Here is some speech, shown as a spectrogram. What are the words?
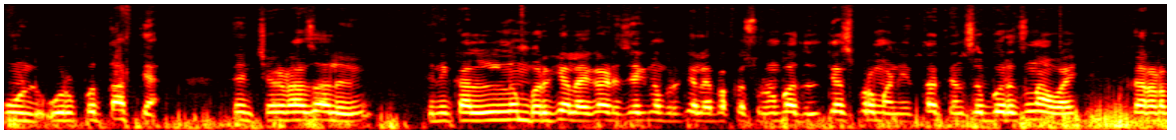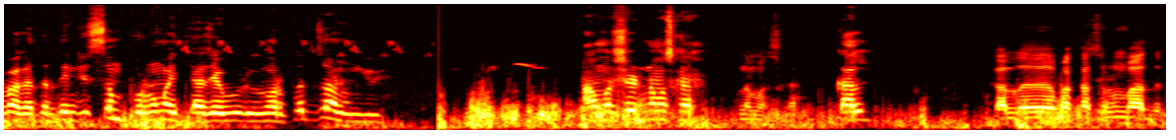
ओंड उर्फ तात्या त्यांच्याकडे आज आलोय. त्यांनी काल नंबर केलाय गाडीचा एक नंबर केलाय बाकासुरून बादल. त्याचप्रमाणे तात्यांचं बरंच नाव आहे कराड भागात. तर त्यांची संपूर्ण माहिती आज या व्हिडिओ मार्फत जाणून घेऊया. अमर शेठ नमस्कार. नमस्कार. काल? काल बकासरून बादल.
